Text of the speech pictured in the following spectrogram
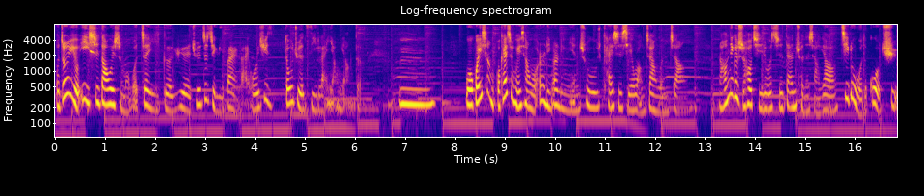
我终于有意识到为什么我这一个月，就是这几个礼拜以来，我一直都觉得自己懒洋洋的。嗯，我回想，我开始回想我二零二零年初开始写网站文章，然后那个时候其实我只是单纯的想要记录我的过去，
